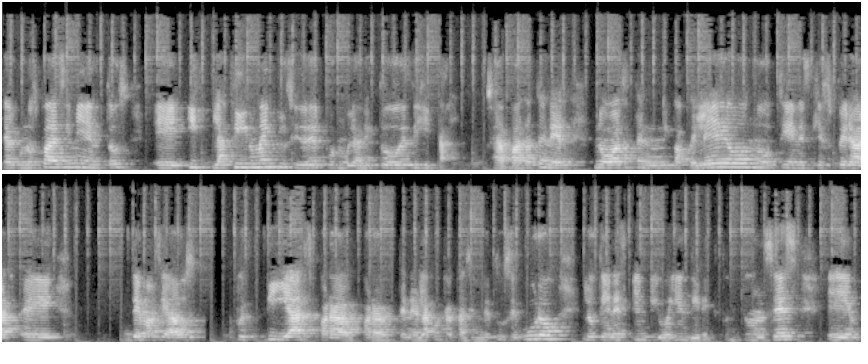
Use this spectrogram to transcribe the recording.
de algunos padecimientos eh, y la firma inclusive del formulario y todo es digital. O sea, vas a tener, no vas a tener ni papeleo, no tienes que esperar eh, demasiados pues, días para, para, tener la contratación de tu seguro, lo tienes en vivo y en directo. Entonces, eh,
